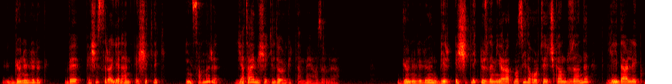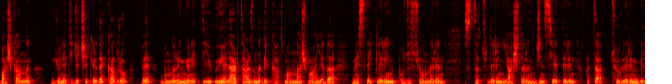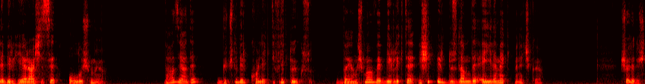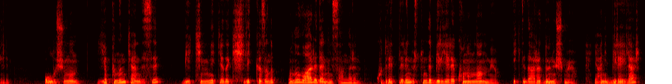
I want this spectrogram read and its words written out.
Gönüllülük ve peşi sıra gelen eşitlik insanları yatay bir şekilde örgütlenmeye hazırlıyor. Gönüllülüğün bir eşitlik düzlemi yaratmasıyla ortaya çıkan düzende liderlik, başkanlık, yönetici çekirdek kadro ve bunların yönettiği üyeler tarzında bir katmanlaşma ya da mesleklerin, pozisyonların, statülerin, yaşların, cinsiyetlerin hatta türlerin bile bir hiyerarşisi oluşmuyor. Daha ziyade güçlü bir kolektiflik duygusu, dayanışma ve birlikte eşit bir düzlemde eylemek öne çıkıyor. Şöyle düşünelim. Oluşumun, yapının kendisi bir kimlik ya da kişilik kazanıp onu var eden insanların, kudretlerin üstünde bir yere konumlanmıyor. iktidara dönüşmüyor. Yani bireyler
